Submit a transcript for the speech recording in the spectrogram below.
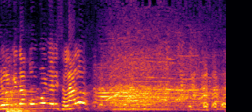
Nyuruh kita kumpul nyari selalu. Terima kasih.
